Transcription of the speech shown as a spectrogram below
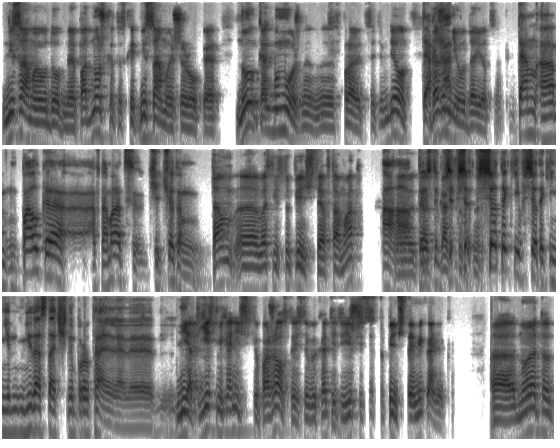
не самая удобная. Подножка, так сказать, не самая широкая. Ну, как бы можно э, справиться с этим делом. Так, Даже а мне удается. Там э, палка, автомат, что там? Там э, восьмиступенчатый автомат. Ага, э, то есть как, все, все-таки, все-таки не, недостаточно брутально. Нет, есть механическое, пожалуйста, если вы хотите, есть шестиступенчатая механика. Но это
